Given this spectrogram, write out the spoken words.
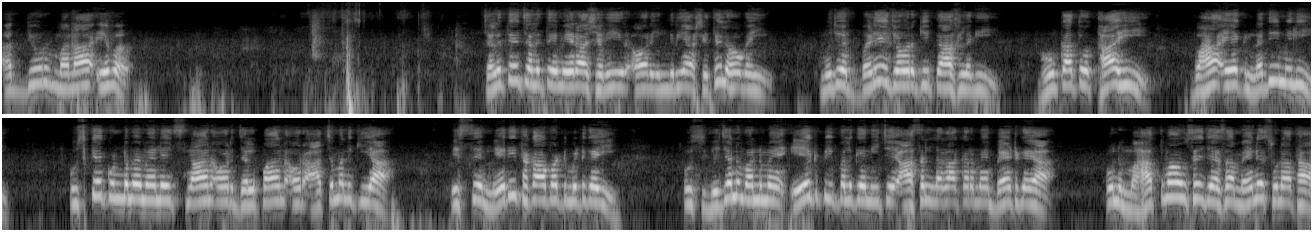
अद्युर्मना इव चलते चलते मेरा शरीर और इंद्रियाँ शिथिल हो गईं। मुझे बड़े ज़ोर की प्यास लगी। भूखा तो था ही। वहाँ एक नदी मिली। उसके कुंड में मैंने स्नान और जलपान और आचमन किया। इससे मेरी थकावट मिट गई। उस विजन वन में एक पीपल के नीचे आसन लगाकर मैं बैठ गया। उन महात्माओं से जैसा मैंने सुना था।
